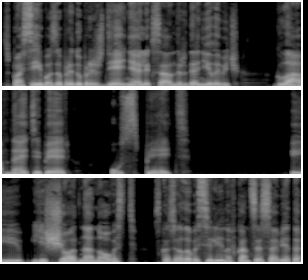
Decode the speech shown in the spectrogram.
Спасибо за предупреждение, Александр Данилович. Главное теперь — успеть». «И еще одна новость», — сказала Василина в конце совета,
